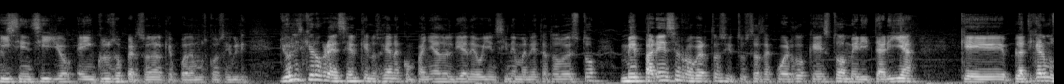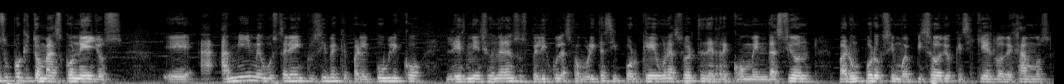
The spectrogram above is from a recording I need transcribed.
y sencillo e incluso personal que podemos concebir. Yo les quiero agradecer que nos hayan acompañado el día de hoy en Cine Maneta todo esto. Me parece, Roberto, si tú estás de acuerdo, que esto ameritaría que platicáramos un poquito más con ellos. Eh, a, a mí me gustaría inclusive que para el público les mencionaran sus películas favoritas y por qué una suerte de recomendación para un próximo episodio que si quieres lo dejamos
